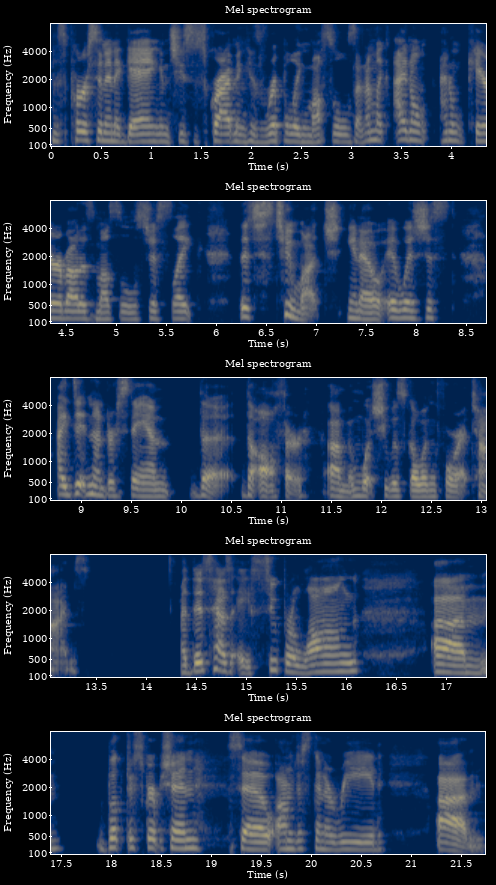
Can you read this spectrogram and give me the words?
this person in a gang and she's describing his rippling muscles and I'm like I don't I don't care about his muscles just like that's just too much you know it was just I didn't understand the the author um and what she was going for at times. Uh, this has a super long um book description so I'm just going to read um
